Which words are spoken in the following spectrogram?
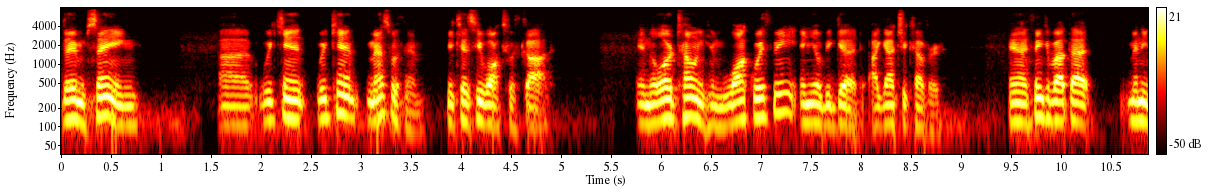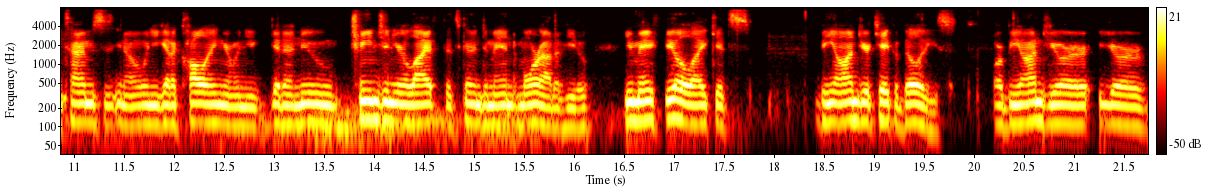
them saying uh, we can't we can't mess with him because he walks with God, and the Lord telling him, "Walk with me, and you'll be good. I got you covered." And I think about that many times. You know, when you get a calling or when you get a new change in your life that's going to demand more out of you, you may feel like it's beyond your capabilities or beyond your your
